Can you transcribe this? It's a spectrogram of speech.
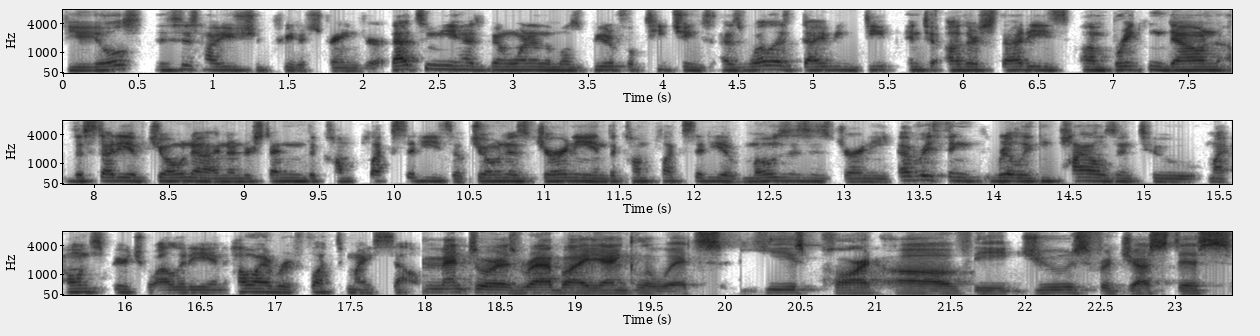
feels, this is how you should treat a stranger. That to me has been one of the most beautiful teachings teachings, as well as diving deep into other studies, um, breaking down the study of Jonah and understanding the complexities of Jonah's journey and the complexity of Moses' journey. Everything really compiles into my own spirituality and how I reflect myself. Mentor is Rabbi Yanklowitz. He's part of the Jews for Justice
